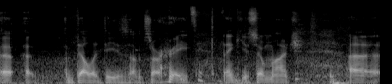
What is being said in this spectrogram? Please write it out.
uh, uh Abdelaziz, I'm sorry. Okay. Thank you so much. Uh,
